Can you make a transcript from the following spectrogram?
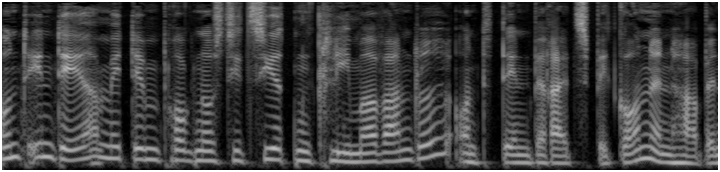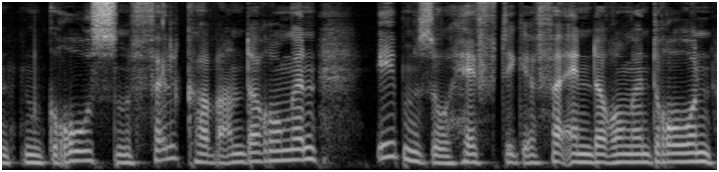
und in der mit dem prognostizierten Klimawandel und den bereits begonnen habenden großen Völkerwanderungen ebenso heftige Veränderungen drohen,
